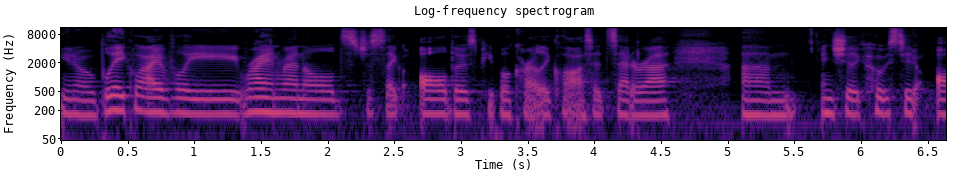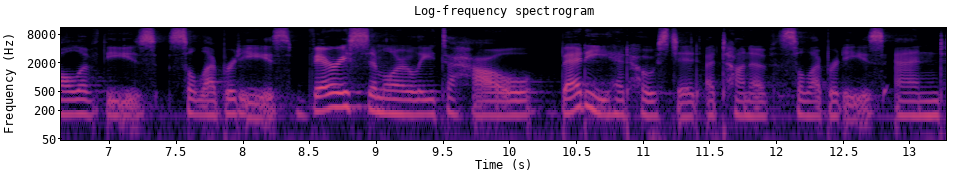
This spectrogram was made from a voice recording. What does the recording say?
you know, Blake Lively, Ryan Reynolds, just like all those people, Karlie Kloss, etc. Um, and she like hosted all of these celebrities very similarly to how Betty had hosted a ton of celebrities. And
